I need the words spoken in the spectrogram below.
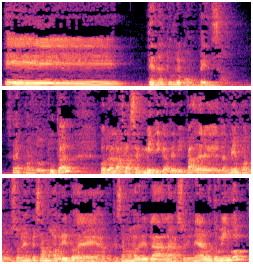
Eh, te da tu recompensa. ¿Sabes? Cuando tú tal, otra de las frases míticas de mi padre también, cuando nosotros empezamos a abrir, de, empezamos a abrir la, gasolinera los domingos,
